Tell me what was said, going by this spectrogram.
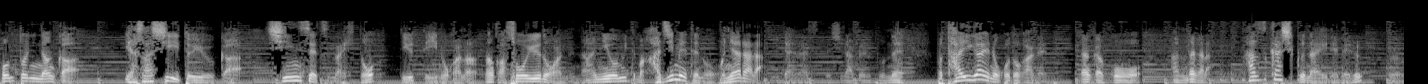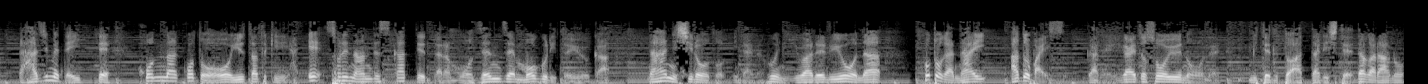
本当になんか優しいというか、親切な人って言っていいのかな？なんかそういうのがね、何を見ても初めてのほにゃららみたいなやつで調べるとね、大概のことがね、なんかこう、あの、だから、恥ずかしくないレベル、うん、で初めて行って、こんなことを言った時に、え、それ何ですかって言ったらもう全然潜りというか、何素人みたいな風に言われるようなことがないアドバイス。がね、意外とそういうのをね、見てるとあったりして、だからあの、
